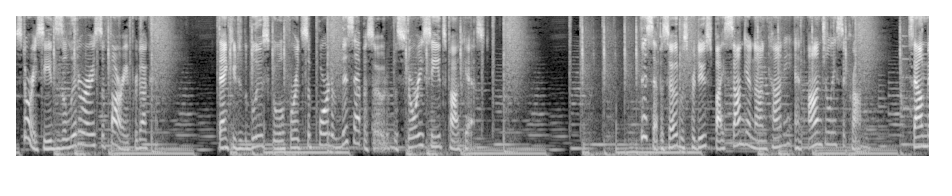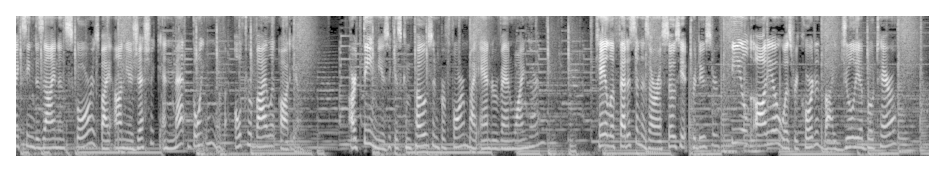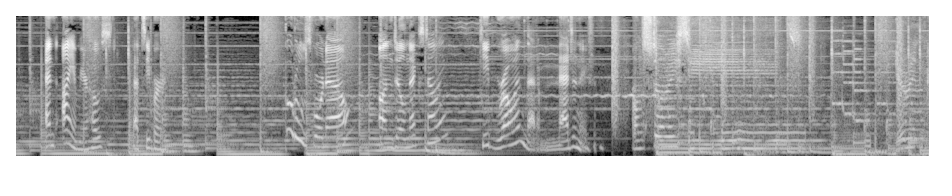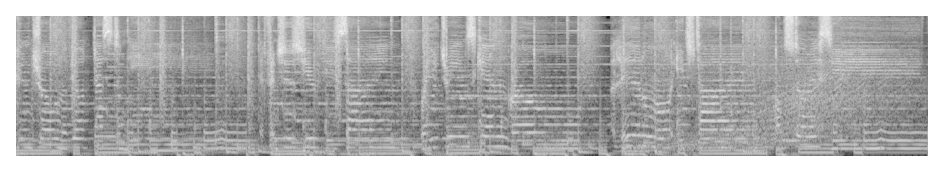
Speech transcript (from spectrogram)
Story Seeds is a literary safari production. Thank you to the Blue School for its support of this episode of the Story Seeds podcast. This episode was produced by Sandhya Nankani and Anjali Sakrani. Sound mixing, design, and score is by Anya Zeshik and Matt Boynton Ultraviolet Audio. Our theme music is composed and performed by Andrew Van Weingarten. Kayla Fedison is our associate producer. Field audio was recorded by Julia Botero. And I am your host, Betsy Bird. Poodles for now. Until next time, keep growing that imagination. On story seeds, you're in control of your destiny. Adventures you design, where your dreams can grow. A little more each time on Story Seeds.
